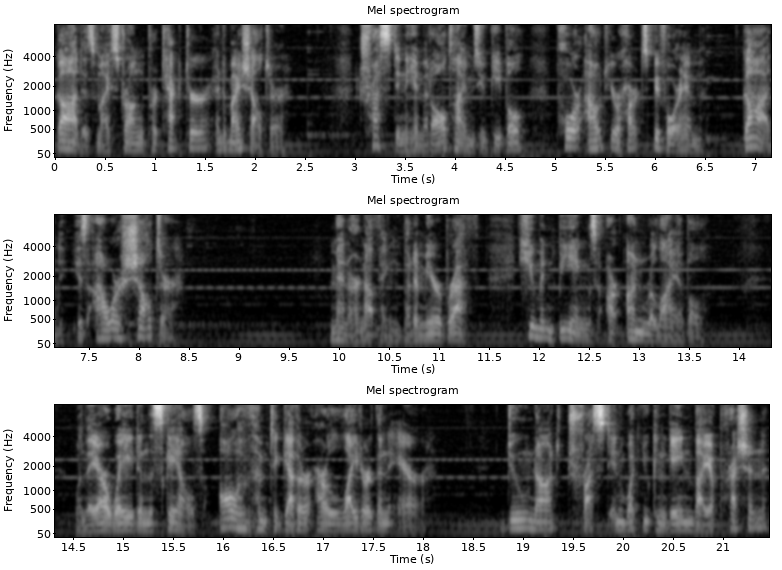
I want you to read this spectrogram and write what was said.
God is my strong protector and my shelter. Trust in him at all times, you people. Pour out your hearts before him. God is our shelter. Men are nothing but a mere breath. Human beings are unreliable. When they are weighed in the scales, all of them together are lighter than air. Do not trust in what you can gain by oppression.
